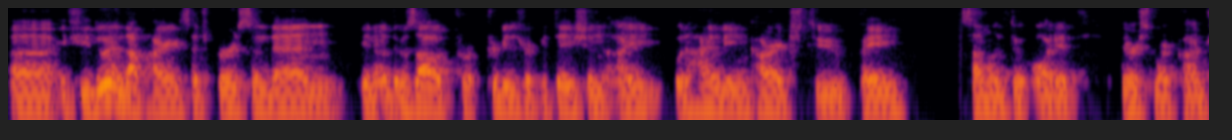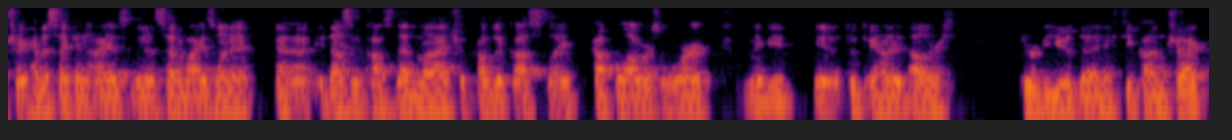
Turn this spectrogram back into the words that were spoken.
uh, if you do end up hiring such person, then you know, without pr- previous reputation, I would highly encourage to pay someone to audit their smart contract, have a second eyes, you know, set of eyes on it. Uh, it doesn't cost that much. It probably costs like a couple hours of work, maybe you know, two three hundred dollars to review the NFT contract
